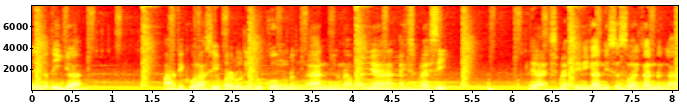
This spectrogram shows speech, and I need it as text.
Yang ketiga, artikulasi perlu didukung dengan yang namanya ekspresi. Ya, ekspresi ini kan disesuaikan dengan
